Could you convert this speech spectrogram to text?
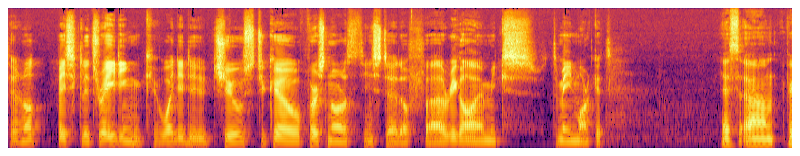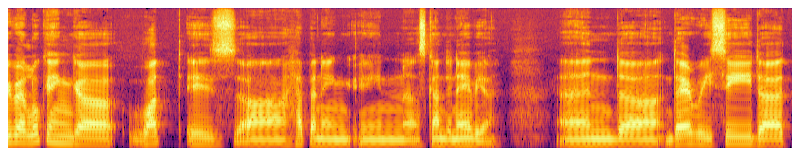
They're not basically trading. Why did you choose to go First North instead of uh, Riga AMX, the main market? Yes, um, we were looking uh, what is uh, happening in Scandinavia, and there we see that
